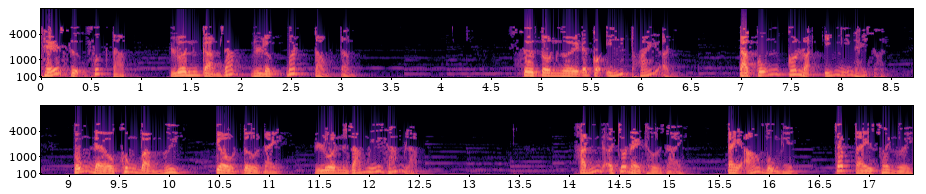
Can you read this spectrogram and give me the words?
Thế sự phức tạp, Luôn cảm giác lực bất tòng tâm. Sư tôn người đã có ý thoái ẩn. Ta cũng có loại ý nghĩ này rồi, Cũng đều không bằng ngươi, Tiểu tử này luôn dám nghĩ dám làm. Hắn ở chỗ này thở dài, Tay áo vùng lên. Chắp tay xoay người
